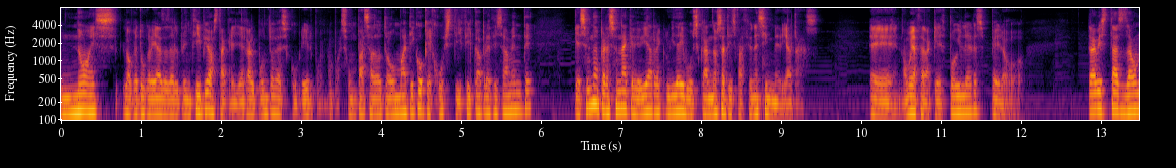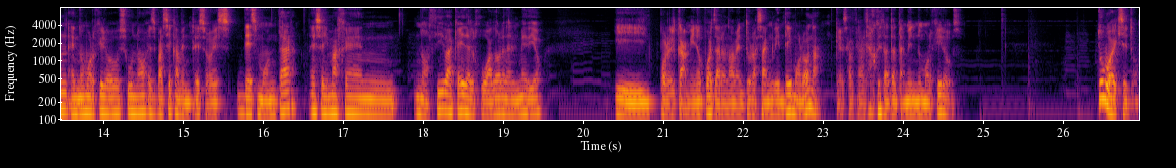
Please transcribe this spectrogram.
no es lo que tú creías desde el principio, hasta que llega al punto de descubrir, bueno, pues un pasado traumático que justifica precisamente que sea una persona que vivía recluida y buscando satisfacciones inmediatas. Eh, no voy a hacer aquí spoilers, pero Travis Touchdown en No More Heroes 1 es básicamente eso, es desmontar esa imagen nociva que hay del jugador en el medio y por el camino pues dar una aventura sangrienta y morona, que es al final lo que trata también No More Heroes. Tuvo éxito.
